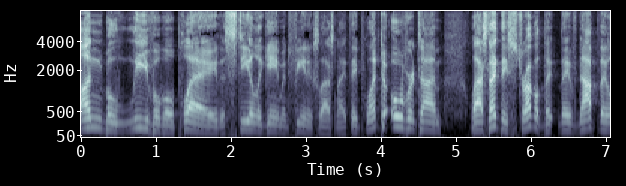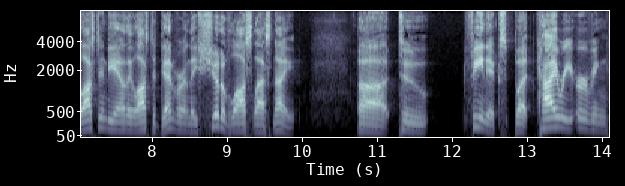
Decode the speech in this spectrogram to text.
unbelievable play to steal a game in Phoenix last night. They went to overtime last night. They struggled. They, they've not. They lost Indiana. They lost to Denver, and they should have lost last night uh, to Phoenix. But Kyrie Irving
